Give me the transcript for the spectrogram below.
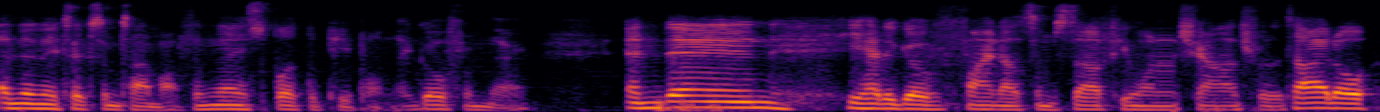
And then they took some time off, and then they split the people, and they go from there. And then he had to go find out some stuff. He wanted a challenge for the title.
